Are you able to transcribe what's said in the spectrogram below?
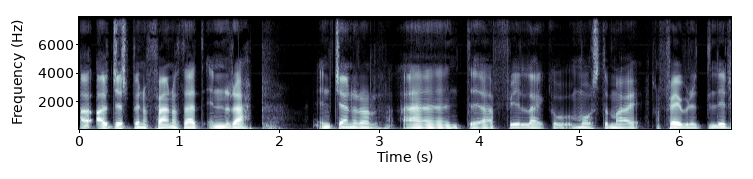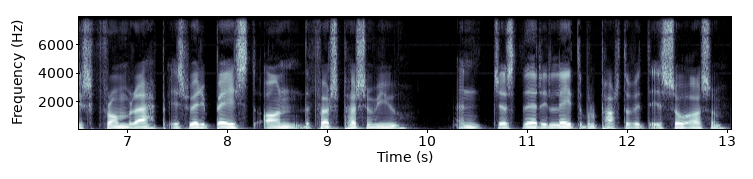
I, I've just been a fan of that in rap in general, and uh, I feel like most of my favorite lyrics from rap is very based on the first person view, and just the relatable part of it is so awesome.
